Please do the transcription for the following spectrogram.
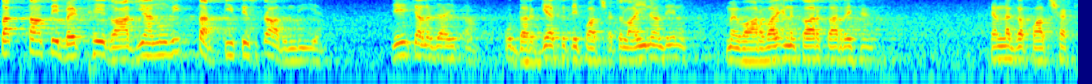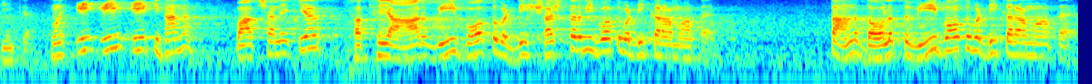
ਤਖਤਾਂ ਤੇ ਬੈਠੇ ਰਾਜਿਆਂ ਨੂੰ ਵੀ ਧਰਤੀ ਤੇ ਸੁਟਾ ਦਿੰਦੀ ਹੈ। ਜੇ ਚੱਲ ਜਾਏ ਤਾਂ ਉਹ ਡਰ ਗਿਆ ਕਿਤੇ ਪਾਤਸ਼ਾਹ ਚਲਾ ਹੀ ਨਾ ਦੇਣ। ਮੈਂ ਵਾਰ-ਵਾਰ ਇਨਕਾਰ ਕਰ ਰਿਹਾ ਕਹਿਣ ਲੱਗਾ, ਪਾਤਸ਼ਾਹ ਠੀਕ ਹੈ। ਹੁਣ ਇਹ ਇਹ ਇਹ ਕਿਹਾ ਨਾ, ਪਾਤਸ਼ਾਹ ਨੇ ਕਿਹਾ, ਹਥਿਆਰ ਵੀ ਬਹੁਤ ਵੱਡੀ, ਸ਼ਸਤਰ ਵੀ ਬਹੁਤ ਵੱਡੀ ਕਰਾਮਾਤ ਹੈ। ਧਨ, ਦੌਲਤ ਵੀ ਬਹੁਤ ਵੱਡੀ ਕਰਾਮਾਤ ਹੈ।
